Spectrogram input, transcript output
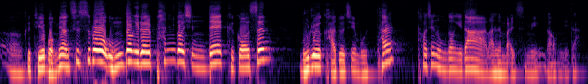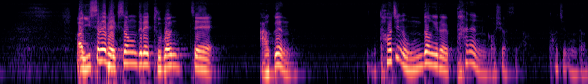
어, 그 뒤에 보면 스스로 웅덩이를 판 것인데 그것은 물을 가두지 못할 터진 웅덩이다라는 말씀이 나옵니다. 아, 이스라엘 백성들의 두 번째 악은 터진 웅덩이를 파는 것이었어요. 터진 웅덩이.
